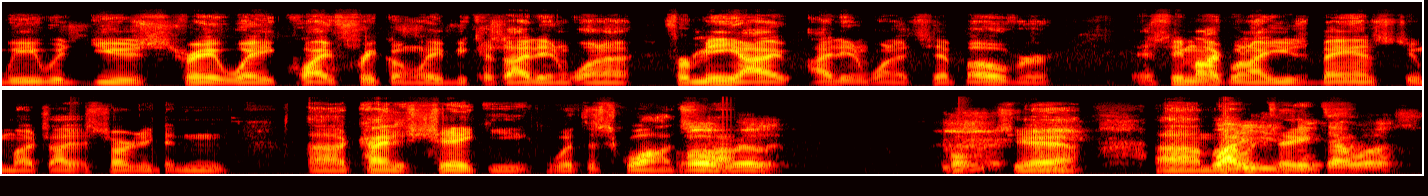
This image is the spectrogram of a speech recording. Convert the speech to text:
we would use straight weight quite frequently because I didn't want to. For me, I I didn't want to tip over. It seemed like when I used bands too much, I started getting uh, kind of shaky with the squats. Oh, really? Yeah. Um, Why do you say- think that was?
